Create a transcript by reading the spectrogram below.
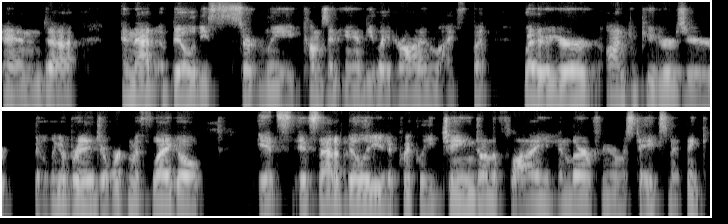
and uh, and that ability certainly comes in handy later on in life. But whether you're on computers, you're building a bridge or working with Lego, it's it's that ability to quickly change on the fly and learn from your mistakes and i think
